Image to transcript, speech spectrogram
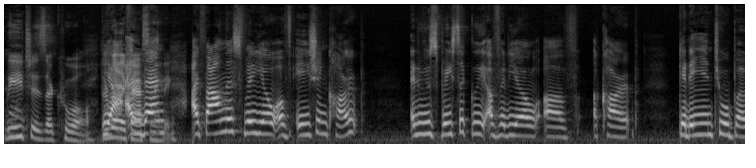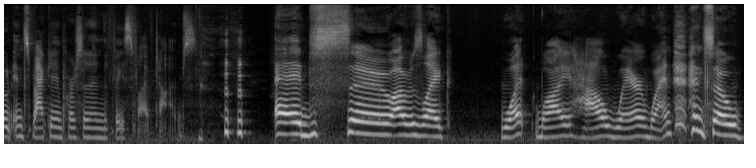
Leeches are cool. They're really fascinating. And then I found this video of Asian carp, and it was basically a video of a carp getting into a boat and smacking a person in the face five times. and so I was like, what, why, how, where, when? And so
